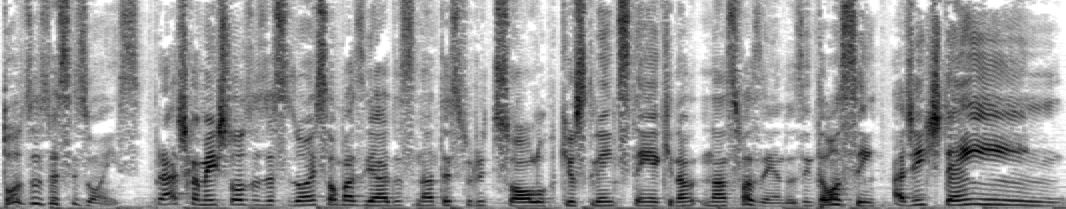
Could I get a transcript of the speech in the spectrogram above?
todas as decisões. Praticamente todas as decisões decisões são baseadas na textura de solo que os clientes têm aqui na, nas fazendas. Então, assim, a gente tem,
